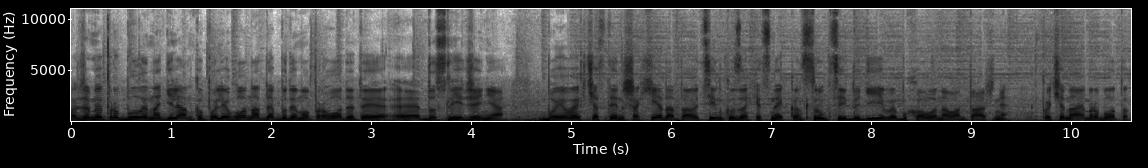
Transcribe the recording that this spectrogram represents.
Отже, ми пробули на ділянку полігона, де будемо проводити е, дослідження бойових частин шахеда та оцінку захисних конструкцій до дії вибухового навантаження. Починаємо роботу.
